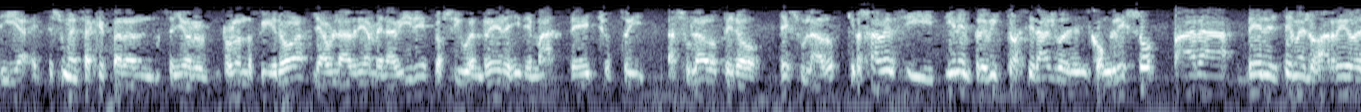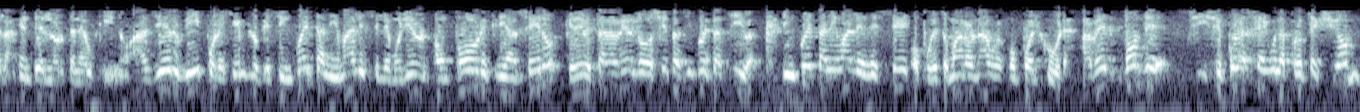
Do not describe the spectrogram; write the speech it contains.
Día. Este es un mensaje para el señor Rolando Figueroa. Le habla Adrián Benavide. Lo sigo en redes y demás. De hecho, estoy a su lado, pero de su lado. Quiero saber si tienen previsto hacer algo desde el Congreso para ver el tema de los arreos de la gente del norte neuquino. Ayer vi, por ejemplo, que 50 animales se le murieron a un pobre criancero que debe estar arreando 250 chivas. 50 animales de sed o porque tomaron agua con polcura. A ver dónde, si se puede hacer alguna protección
